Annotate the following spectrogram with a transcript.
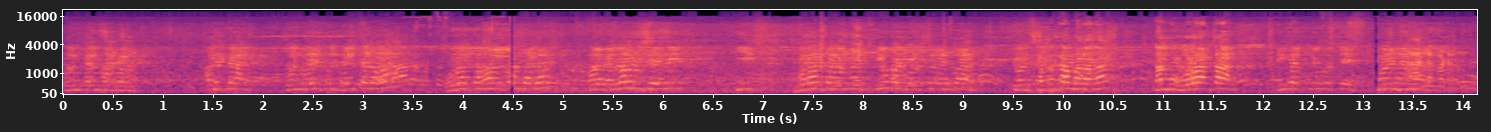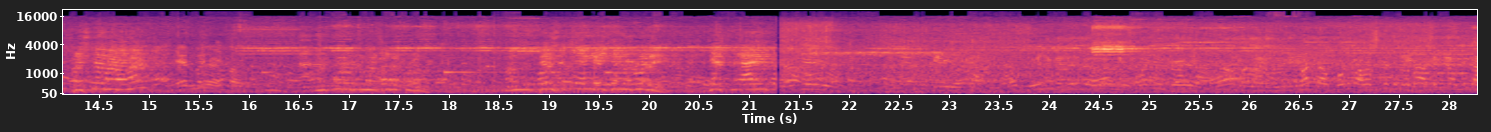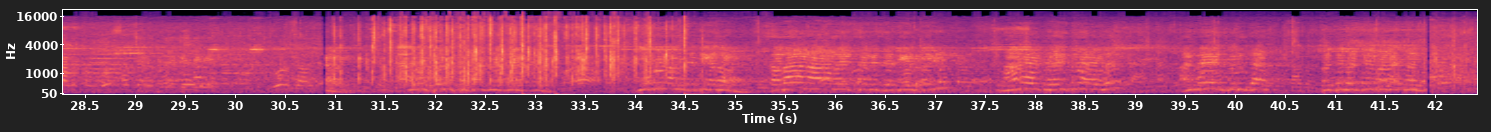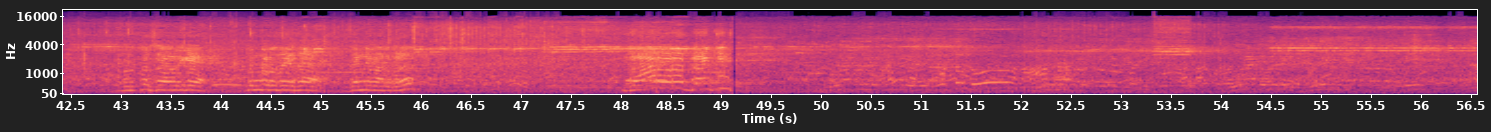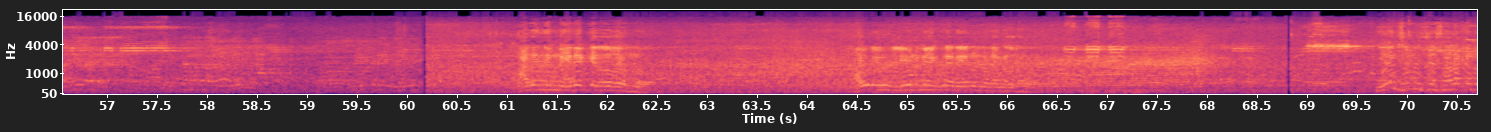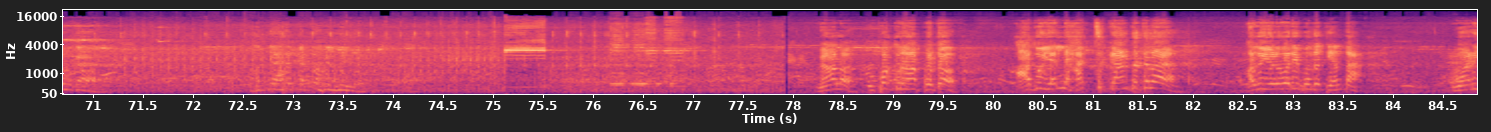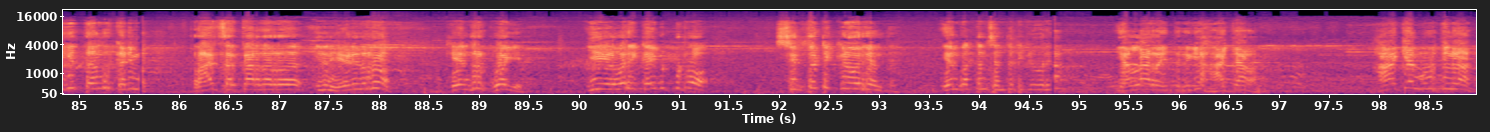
ನಮ್ಮ ಕೆಲಸ ಆಗಲ್ಲ ಅದಕ್ಕೆ ನಮ್ಮ ರೈತರು ಬೆಳ್ತಾರವ ಹೋರಾಟ ಮಾಡ್ಕೊಂಡಾಗ ನಾವೆಲ್ಲರೂ ಸೇರಿ ಈ ಹೋರಾಟವನ್ನು ತೀವ್ರಗೊಳಿಸಲು ಅಂತ ಇವತ್ತು ಶಪಥ ಮಾಡೋಣ. ನಮ್ಮ ಹೋರಾಟ ಹಿಂಗ ತೀವ್ರತೆ ಪ್ರಶ್ನೆ ಮಾಡೋಣ. ಅವಶ್ಯಕತೆ ಪರಿಸ್ಥಿತಿ ಹೆಂಗೈತೆ ನೋಡ್ರಿ. ಎಷ್ಟು ನ್ಯಾಯ ಇವರು ನಮ್ಮ ಸದಾ ವಿರುದ್ಧ ಪ್ರತಿಭಟನೆ ಅವರಿಗೆ ತುಂಬ ಹೃದಯದ ಧನ್ಯವಾದಗಳು. ಯಾರ ಬ್ಯಾಂಕಿಂಗ್ ಅದೇ ನಿಮ್ಮ ಹಿರೇಕಿರೋದು ಅನ್ನೋದು ಅವ್ರು ಇವ್ರು ಲೀಡ್ ಬ್ಯಾಂಕ್ನವ್ರು ಏನು ಮಾಡಂಗಿಲ್ಲ. ಅವ್ರು. ಏನ್ ಸಮಸ್ಯೆ? ಸಾಲ ಕಟ್ಟಬೇಕ? ಮತ್ತೆ ಯಾರು ಕಟ್ಟೋದಿಲ್ಲ ಮ್ಯಾಲ ಉಪಗ್ರಹ ಫೋಟೋ. ಅದು ಎಲ್ಲಿ ಹಚ್ಚ ಕಾಣ್ತದಲ್ಲ ಅದು ಇಳುವರಿ ಬಂದತಿ ಅಂತ. ಒಣಗಿತ್ತಂದ್ರೆ ಕಡಿಮೆ. ರಾಜ್ಯ ಸರ್ಕಾರದವರು ಇದನ್ನ ಹೇಳಿದ್ರು, ಕೇಂದ್ರಕ್ಕೆ ಹೋಗಿ. ಈ ಇಳುವರಿ ಕೈ ಬಿಟ್ಬಿಟ್ರು ಸಿಂಥೆಟಿಕ್ ಇಳುವರಿ ಅಂತ. ಏನ್ ಗೊತ್ತನ್ ಸಿಂಥೆಟಿಕ್ ಇಳುವರಿ? ಎಲ್ಲ ರೈತರಿಗೆ ಹಾಕ್ಯಾರ. ಹಾಕ್ಯ ಮೂರ್ ತಿಂಗಳಾದ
